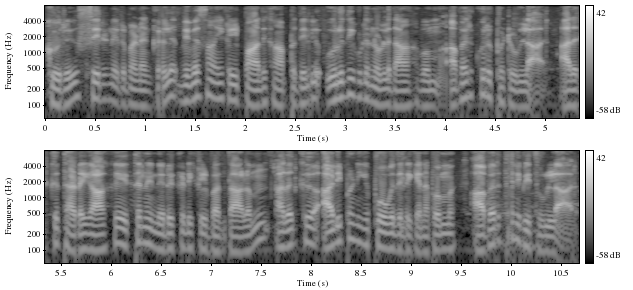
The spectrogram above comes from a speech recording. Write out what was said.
குறு சிறு நிறுவனங்கள் விவசாயிகள் பாதுகாப்பதில் உறுதியுடன் உள்ளதாகவும் அவர் குறிப்பிட்டுள்ளார். அதற்கு தடையாக எத்தனை நெருக்கடிகள் வந்தாலும் அதற்கு அடிபணிய போவதில்லை எனவும் அவர் தெரிவித்துள்ளார்.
